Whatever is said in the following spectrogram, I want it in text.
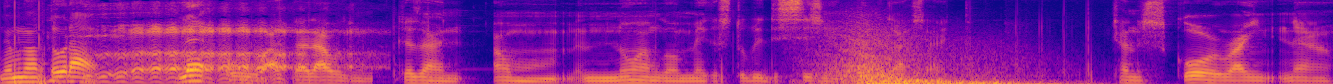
Let me not throw that. Let oh, I thought I was gonna cause I um know I'm gonna make a stupid decision. Oh gosh, I trying to score right now.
